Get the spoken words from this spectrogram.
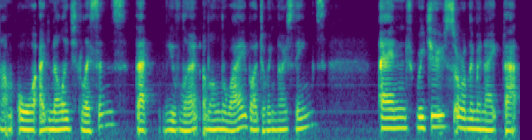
Um, or acknowledge the lessons that you've learnt along the way by doing those things and reduce or eliminate that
